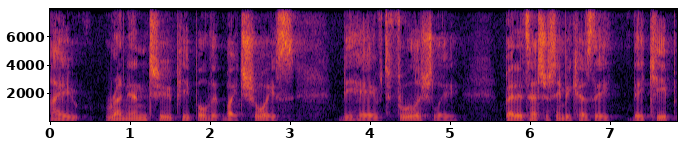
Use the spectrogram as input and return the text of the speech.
I run into people that by choice behaved foolishly, but it's interesting because they, they keep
